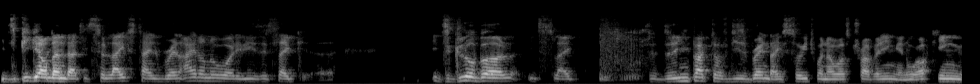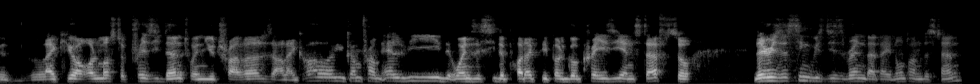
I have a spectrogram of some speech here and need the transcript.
it's bigger than that. It's a lifestyle brand. I don't know what it is. It's like uh, it's global. It's like pff, the impact of this brand. I saw it when I was traveling and working. Like you're almost a president when you travel. They're like, oh, you come from LV. When they see the product, people go crazy and stuff. So there is a thing with this brand that I don't understand.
